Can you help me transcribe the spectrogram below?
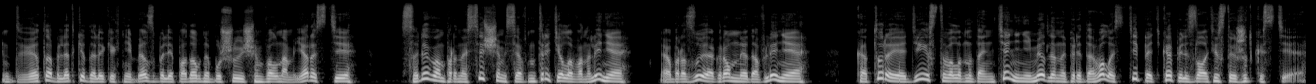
Две таблетки Далеких Небес были подобны бушующим волнам ярости, с ревом проносящимся внутри тела Ван Линя, образуя огромное давление, которое действовало на Дантяне немедленно передавалось те пять капель золотистой жидкости.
